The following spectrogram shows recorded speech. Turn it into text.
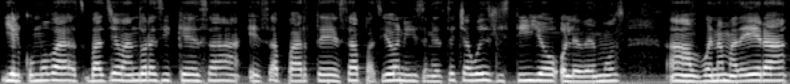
y el cómo vas, vas llevando ahora sí que esa, esa parte, esa pasión y dicen, este chavo es listillo o le vemos uh, buena madera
